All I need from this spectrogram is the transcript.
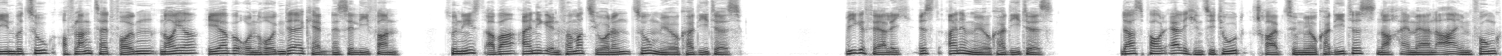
die in Bezug auf Langzeitfolgen neue, eher beunruhigende Erkenntnisse liefern. Zunächst aber einige Informationen zu Myokarditis. Wie gefährlich ist eine Myokarditis? Das Paul-Ehrlich-Institut schreibt zu Myokarditis nach mRNA-Impfung,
